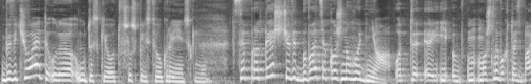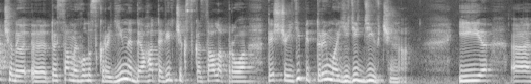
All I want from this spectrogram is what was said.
Ви відчуваєте е, утиски от в суспільстві українському? Це про те, що відбувається кожного дня. От можливо, хтось бачили той самий голос країни, де Агата Вільчик сказала про те, що її підтримує її дівчина. І е,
